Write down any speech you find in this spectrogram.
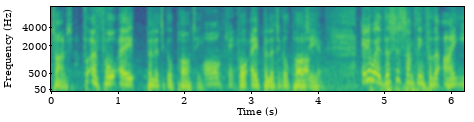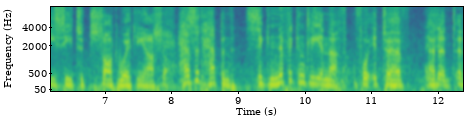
times for, uh, for a political party. Okay. For a political party. Okay. Anyway, this is something for the IEC to start working out. Sure. Has it happened significantly enough for it to have had a, a,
